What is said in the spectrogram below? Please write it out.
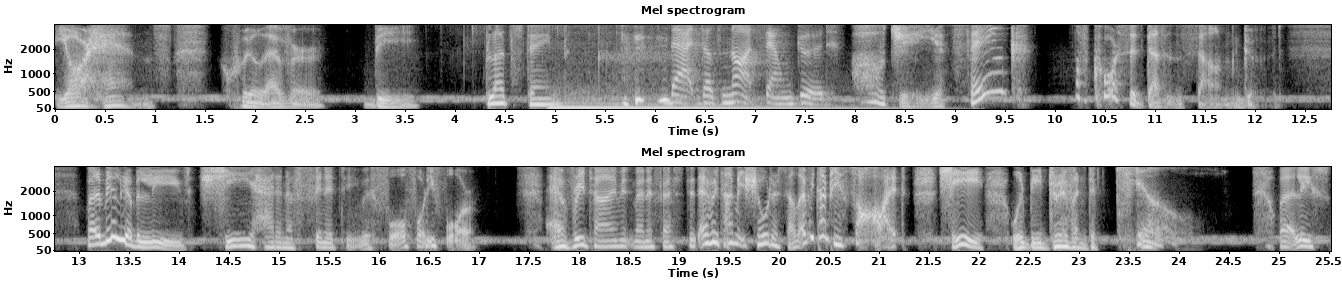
Your hands will ever be bloodstained. that does not sound good. Oh, gee, you think? Of course it doesn't sound good. But Amelia believed she had an affinity with 444. Every time it manifested, every time it showed herself, every time she saw it, she would be driven to kill. Well, at least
